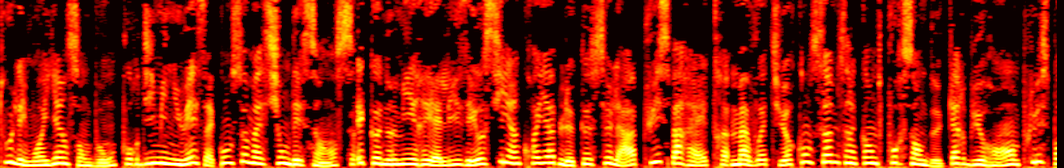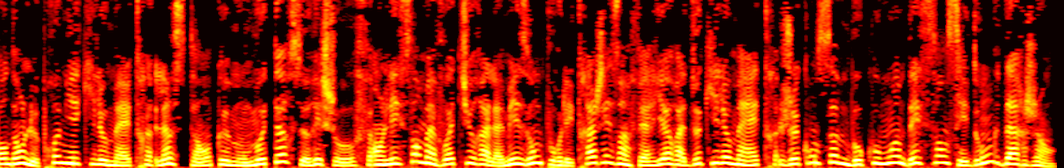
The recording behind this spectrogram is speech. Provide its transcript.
Tous les moyens sont bons pour diminuer sa consommation d'essence, économie réalisée aussi incroyable que cela puisse paraître, ma voiture consomme 50% de carburant en plus pendant le premier kilomètre, l'instant que mon moteur se réchauffe, en laissant ma voiture à la maison pour les trajets inférieurs à 2 km, je consomme beaucoup moins d'essence et donc d'argent.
